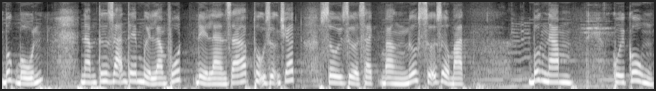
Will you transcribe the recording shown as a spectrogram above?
Bước 4. Nằm thư giãn thêm 15 phút để làn da hấp thụ dưỡng chất, rồi rửa sạch bằng nước sữa rửa mặt. Bước 5. Cuối cùng,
